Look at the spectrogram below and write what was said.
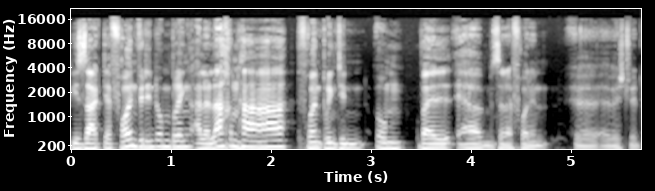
die sagt, der Freund will ihn umbringen, alle lachen, haha, Freund bringt ihn um, weil er mit seiner Freundin äh, erwischt wird.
